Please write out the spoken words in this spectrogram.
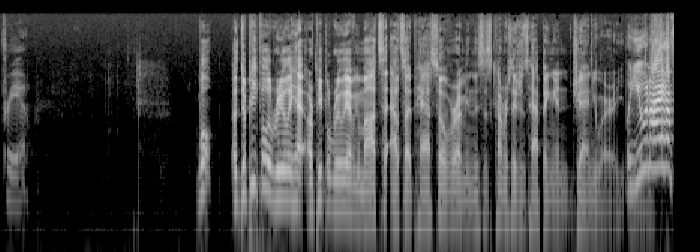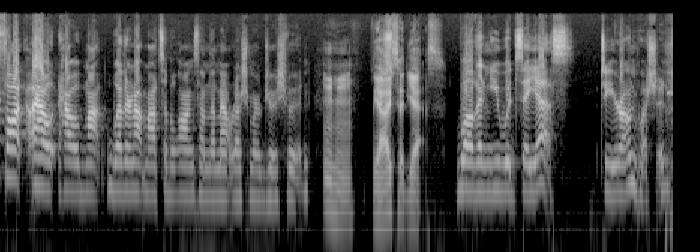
for you? Well, uh, do people really ha- are people really having matzah outside Passover? I mean, this is conversations happening in January. Well, you and I have fought out how ma- whether or not matzah belongs on the Mount Rushmore of Jewish food. Mm-hmm. Yeah, I said yes. Well, then you would say yes to your own question.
